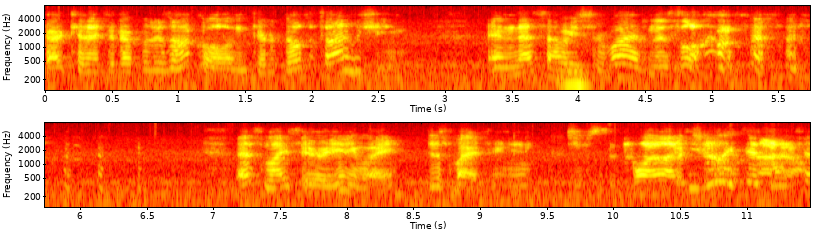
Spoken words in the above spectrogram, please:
got connected up with his uncle and could have built a time machine, and that's how he survived this long. that's my theory, anyway. Just my opinion. Just the Twilight But he really Zone. did I know don't know.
